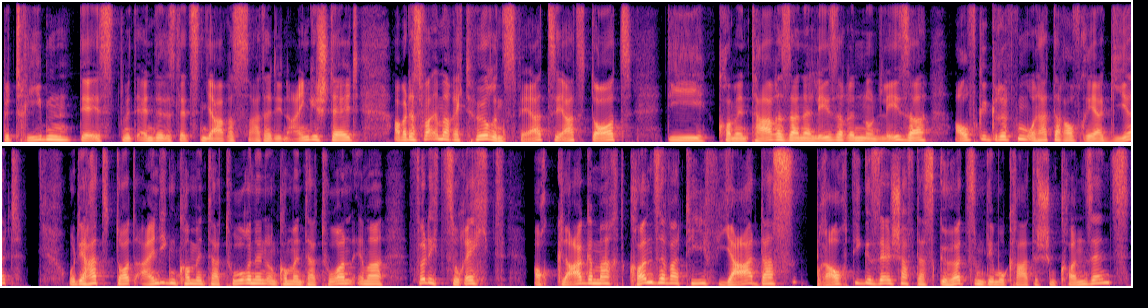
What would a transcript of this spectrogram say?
betrieben. Der ist mit Ende des letzten Jahres, hat er den eingestellt. Aber das war immer recht hörenswert. Er hat dort die Kommentare seiner Leserinnen und Leser aufgegriffen und hat darauf reagiert. Und er hat dort einigen Kommentatorinnen und Kommentatoren immer völlig zu Recht auch klar gemacht, konservativ, ja, das braucht die Gesellschaft, das gehört zum demokratischen Konsens,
